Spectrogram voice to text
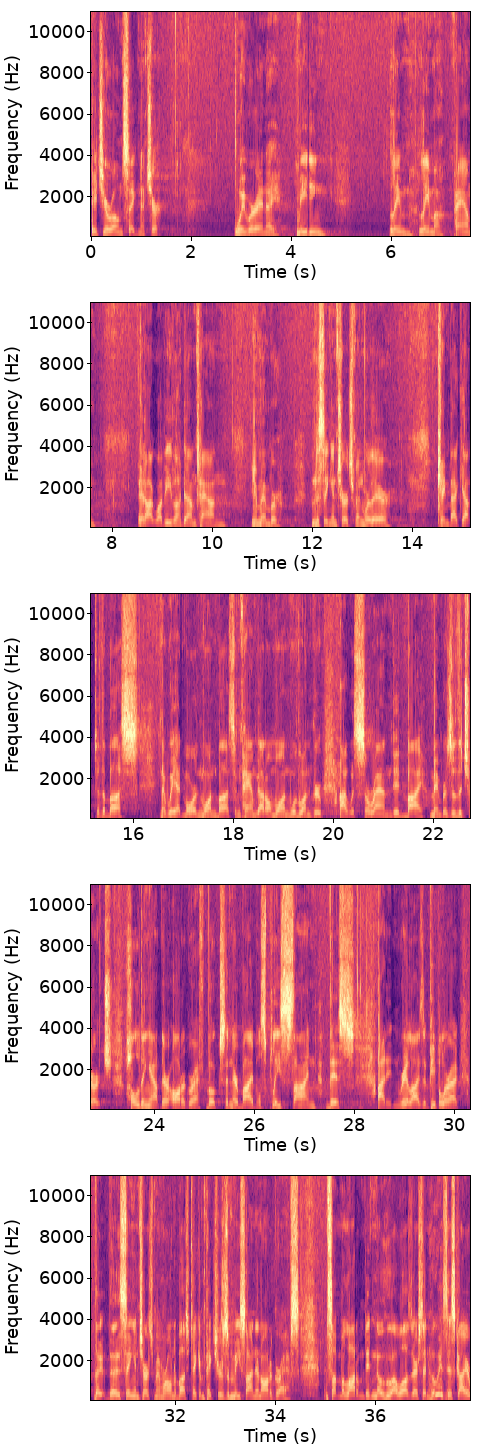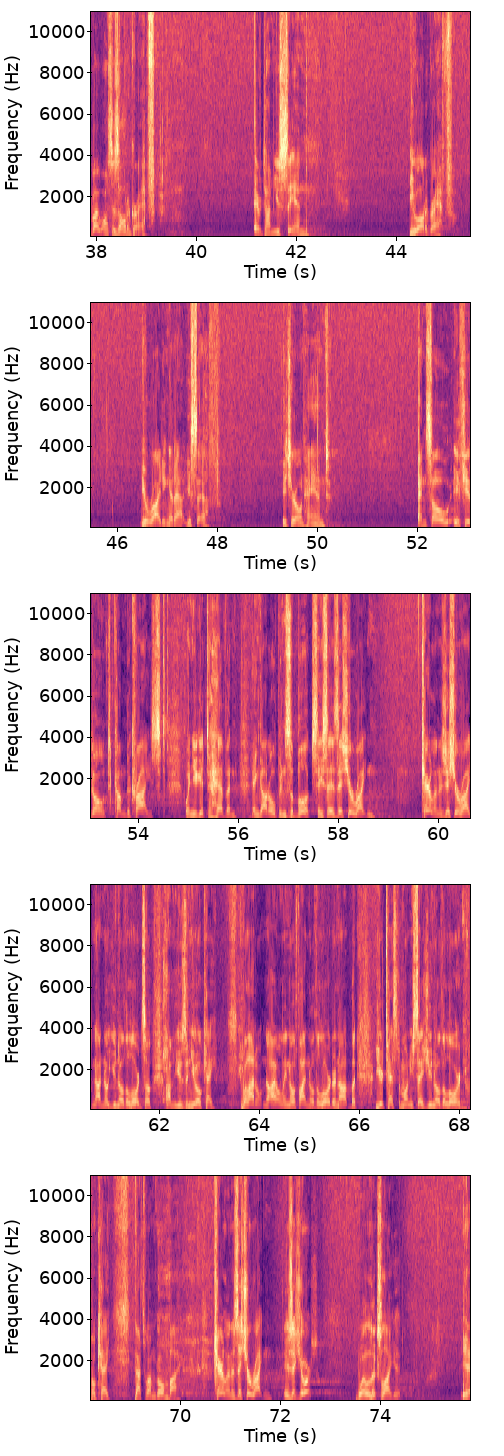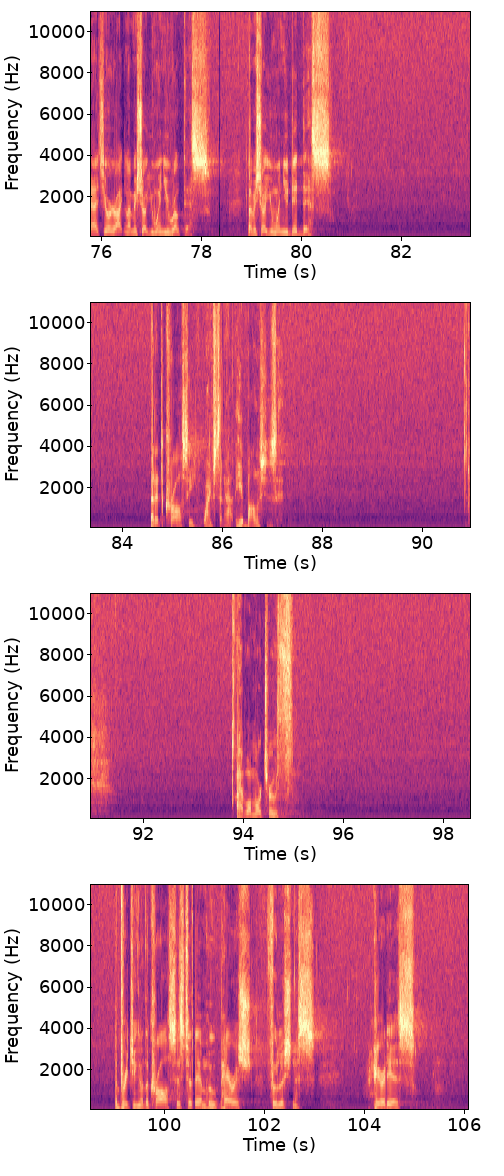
It's your own signature. We were in a meeting, Lima, Pam, at Agua Viva downtown. You remember? And the singing churchmen were there. Came back out to the bus now, we had more than one bus, and Pam got on one with one group. I was surrounded by members of the church holding out their autograph books and their Bibles. Please sign this. I didn't realize that people are out. The, the singing churchmen were on the bus taking pictures of me signing autographs. And something, a lot of them didn't know who I was. They're saying, Who is this guy? Everybody wants his autograph. Every time you sin, you autograph. You're writing it out yourself. It's your own hand. And so, if you don't come to Christ, when you get to heaven and God opens the books, He says, Is this your writing? Carolyn, is this your writing? I know you know the Lord, so I'm using you, okay? Well, I don't know. I only know if I know the Lord or not, but your testimony says you know the Lord, okay? That's what I'm going by. Carolyn, is this your writing? Is this yours? Well, it looks like it. Yeah, it's your right. Let me show you when you wrote this. Let me show you when you did this. But at the cross, he wipes it out, he abolishes it. I have one more truth. The preaching of the cross is to them who perish foolishness. Here it is.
